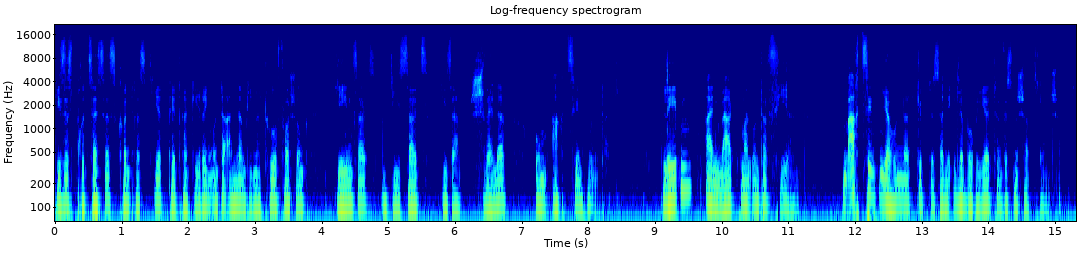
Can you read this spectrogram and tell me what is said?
dieses Prozesses kontrastiert Petra Gehring unter anderem die Naturforschung jenseits und diesseits dieser Schwelle um 1800. Leben ein Merkmal unter vielen. Im 18. Jahrhundert gibt es eine elaborierte Wissenschaftslandschaft.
